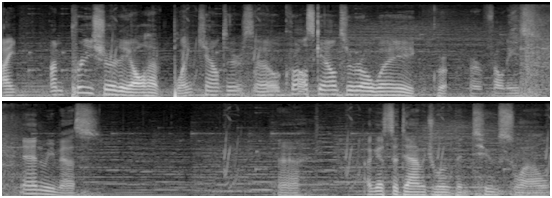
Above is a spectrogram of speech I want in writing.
I I'm pretty sure they all have blank counter, so cross counter away, or Felonice, and we miss. Yeah, I guess the damage would have been too swell.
